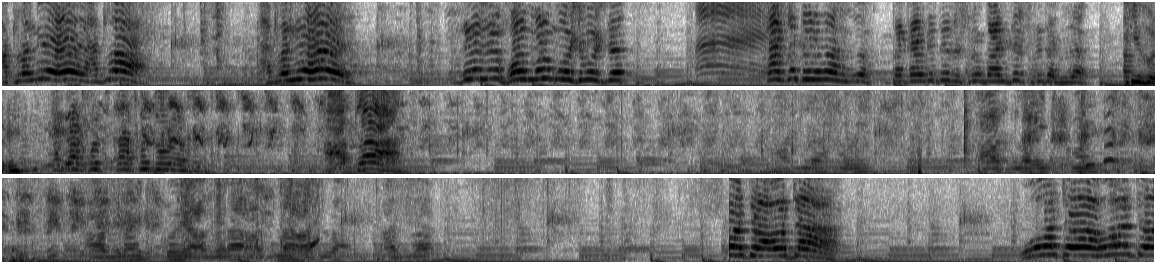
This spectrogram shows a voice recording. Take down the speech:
আদলা নিয়ে আদলা। আদলা নিয়ে হে যে যে ফর্ম ফর্ম বসে বসে। কাজ করতে হবে না তা কালকে তুই শুয়ে বাড়িতে শুয়ে থাকবি যা। আর কাজ করতে কাজ করতে হবে না কই? কই? কই? আদলা আদলা আদলা আদলা ও দা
